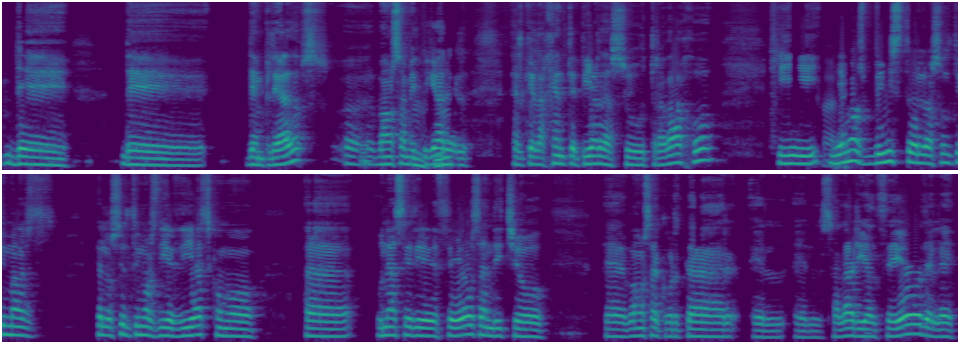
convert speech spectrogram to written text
de, de, empleados, eh, vamos a mitigar el, que la gente pierda su trabajo. Y, hemos visto en los últimos, en los últimos 10 días como eh, una serie de CEOs han dicho eh, vamos a cortar el, salario al CEO del,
